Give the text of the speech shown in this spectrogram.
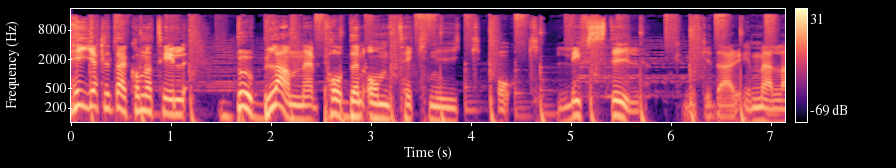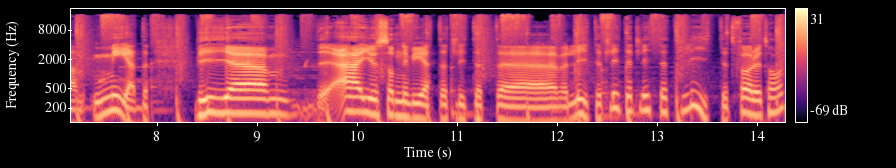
Hej, hjärtligt välkomna till Bubblan, podden om teknik och livsstil. Mycket däremellan med. Vi eh, är ju som ni vet ett litet, eh, litet, litet, litet, litet företag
